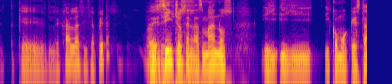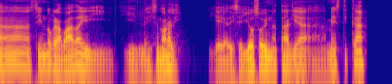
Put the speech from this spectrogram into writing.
Este, Que le jalas y se aprieta. Ah, Eh, cinchos en las manos y, y- y como que está siendo grabada y, y le dicen, órale. Y ella dice, yo soy Natalia Améstica,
